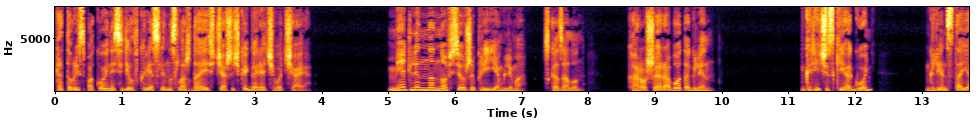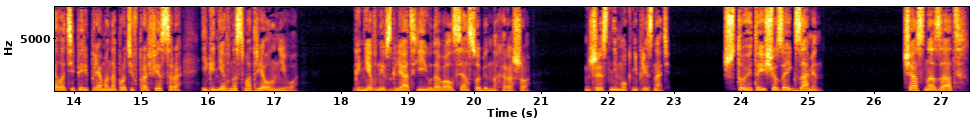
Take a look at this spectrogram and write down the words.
который спокойно сидел в кресле, наслаждаясь чашечкой горячего чая. «Медленно, но все же приемлемо», — сказал он. «Хорошая работа, Глен. Греческий огонь? Глен стояла теперь прямо напротив профессора и гневно смотрела на него. Гневный взгляд ей удавался особенно хорошо. Джесс не мог не признать. «Что это еще за экзамен?» «Час назад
